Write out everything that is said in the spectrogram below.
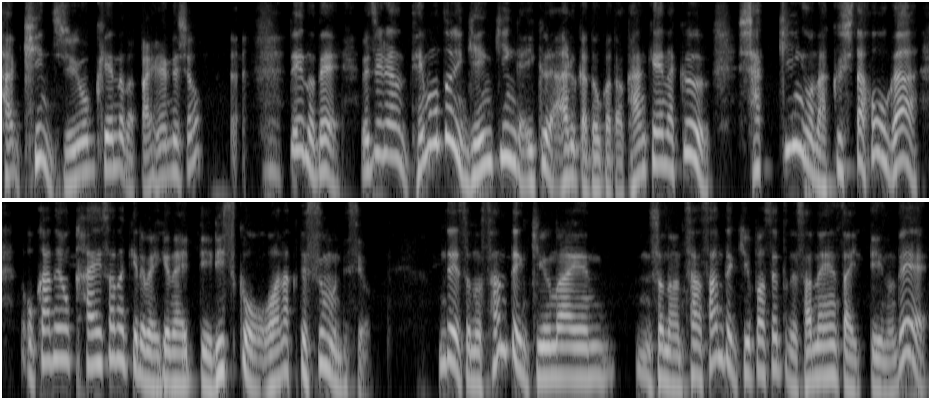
借金10億円のが大変でしょっていうので、別にあの手元に現金がいくらあるかどうかとは関係なく、借金をなくした方がお金を返さなければいけないっていうリスクを負わなくて済むんですよ。で、その3.9万円その3.9%で3年返済っていうので、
